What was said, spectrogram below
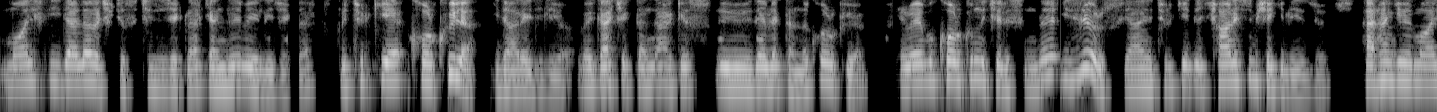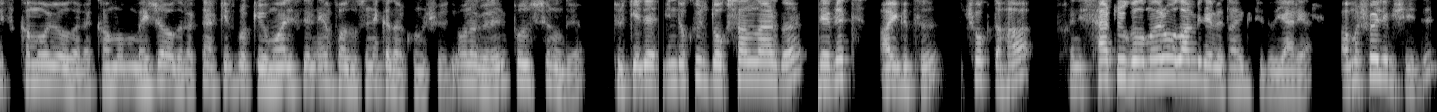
muhalif liderler açıkçası çizecekler, kendileri belirleyecekler. Ve Türkiye korkuyla idare ediliyor ve gerçekten de herkes e, devletten de korkuyor. Ve bu korkunun içerisinde izliyoruz. Yani Türkiye'de çaresiz bir şekilde izliyoruz. Herhangi bir muhalif kamuoyu olarak, kamu mecra olarak herkes bakıyor muhaliflerin en fazlası ne kadar konuşuyor diye. Ona göre bir pozisyon oluyor. Türkiye'de 1990'larda devlet aygıtı çok daha hani sert uygulamaları olan bir devlet aygıtıydı yer yer. Ama şöyle bir şeydi.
